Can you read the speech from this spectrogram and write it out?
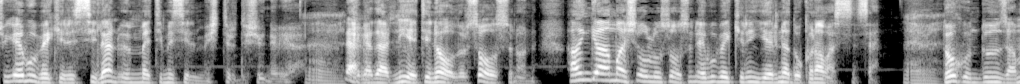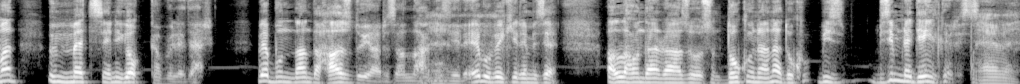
Çünkü Ebu Bekir'i silen ümmetimi silmiştir düşünülüyor. evet. Ne kadar niyeti ne olursa olsun onu. Hangi amaçla olursa olsun Ebu Bekir'in yerine dokunamazsın sen. Evet. Dokunduğun zaman ümmet seni yok kabul eder. Ve bundan da haz duyarız Allah'ın izniyle. Ebu Bekir'imize Allah ondan razı olsun. Dokunana doku, biz bizimle değil deriz. Evet.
